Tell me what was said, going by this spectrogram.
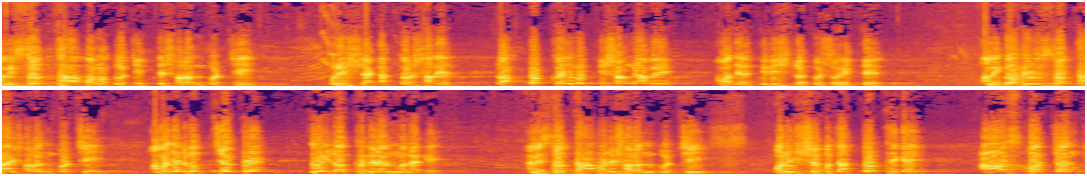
আমি শ্রদ্ধা বনত চিত্তে স্মরণ করছি। উনিশশো একাত্তর সালের রক্তক্ষয়ী মুক্তি সংগ্রামে আমাদের তিরিশ লক্ষ শহীদদের। আমি গভীর শ্রদ্ধায় স্মরণ করছি আমাদের মুক্তিযুদ্ধে দুই লক্ষ বীরাঙ্গনাকে। আমি শ্রদ্ধা ভরে স্মরণ করছি উনিশশো পঁচাত্তর থেকে আজ পর্যন্ত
